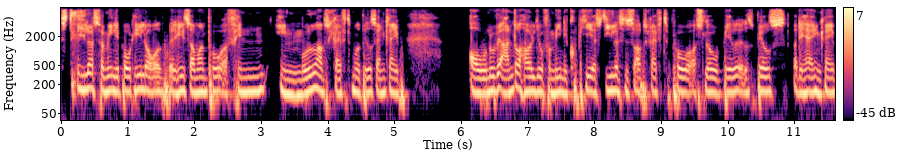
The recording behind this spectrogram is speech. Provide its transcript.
Steelers formentlig brugt hele året, øh, hele sommeren på at finde en modopskrift mod Bills angreb. Og nu vil andre hold jo formentlig kopiere Steelers' opskrift på at slå Bills, øh, Bills og det her angreb.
